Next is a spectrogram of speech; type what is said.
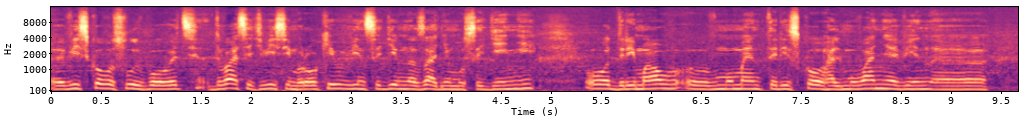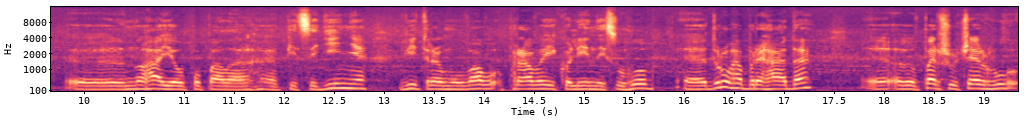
військовослужбовець, 28 років. Він сидів на задньому сидінні, дрімав Е, в момент різкого гальмування. Він е, е, нога його попала е, під сидіння, відтравмував правий колінний суглоб. Е, Друга бригада е, в першу чергу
